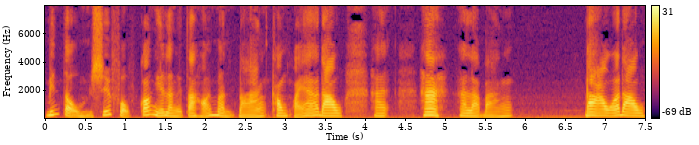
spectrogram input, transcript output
biến tụm sứ phục. Có nghĩa là người ta hỏi mình bạn không khỏe ở đâu? Ha, ha hay là bạn đau ở đâu?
